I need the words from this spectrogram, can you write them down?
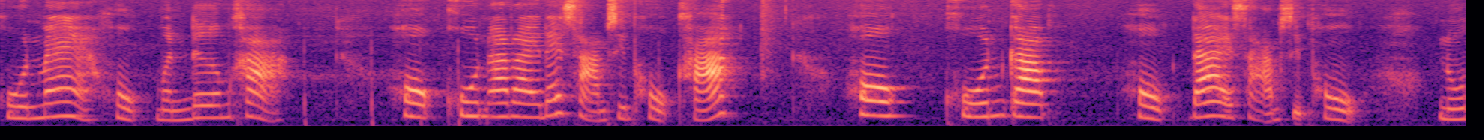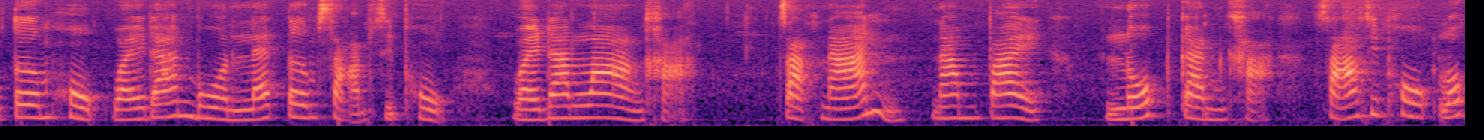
คูณแม่ 6 เหมือนเดิมค่ะ 6 คูณอะไรได้ 36 คะ 6 คูณกับ 6 ได้ 36 หนูเติม 6 ไว้ด้านบนและเติม 36 ไว้ด้านล่างค่ะ จากนั้นนำไปลบกันค่ะ 36 ลบ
